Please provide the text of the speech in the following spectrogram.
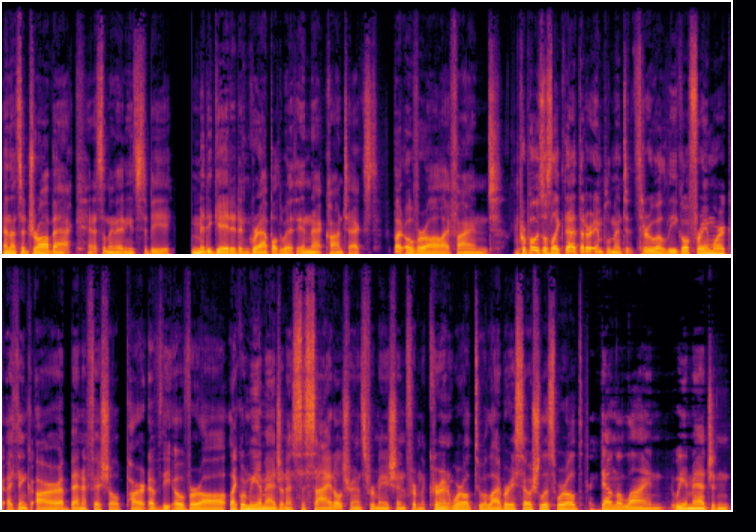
And that's a drawback. And it's something that needs to be mitigated and grappled with in that context. But overall, I find proposals like that that are implemented through a legal framework, I think are a beneficial part of the overall. Like when we imagine a societal transformation from the current world to a library socialist world, down the line, we imagine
